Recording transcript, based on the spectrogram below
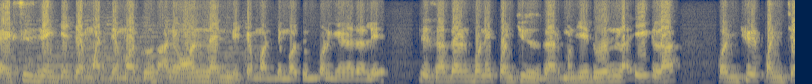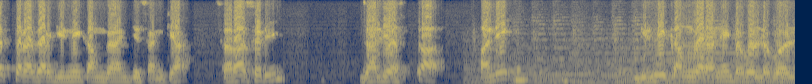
ऍक्सिस बँकेच्या माध्यमातून आणि ऑनलाईन याच्या माध्यमातून पण घेण्यात आले. ते साधारणपणे पंचवीस हजार म्हणजे दोन लाख एक लाख पंचवीस पंच्याहत्तर हजार गिरणी कामगारांची संख्या सरासरी झाली असता अनेक गिरणी कामगारांनी डबल डबल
